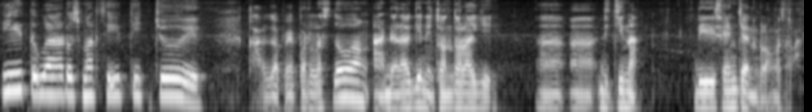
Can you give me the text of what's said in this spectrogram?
Itu baru smart city cuy. Kagak paperless doang. Ada lagi nih contoh lagi uh, uh, di Cina, di Shenzhen kalau nggak salah.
